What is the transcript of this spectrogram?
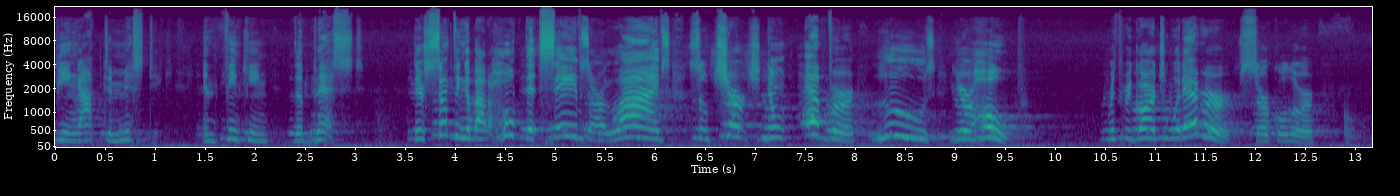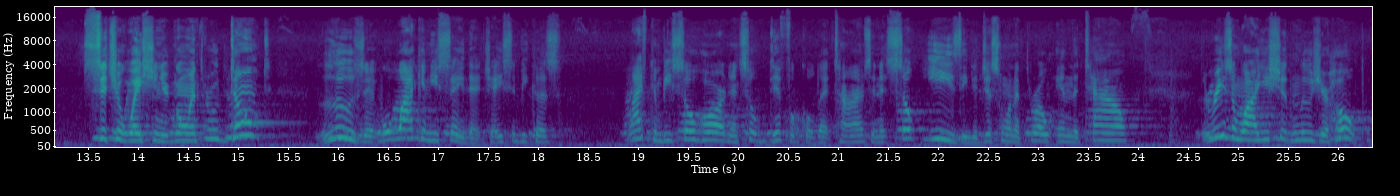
being optimistic and thinking the best. There's something about hope that saves our lives. So, church, don't ever lose your hope with regard to whatever circle or situation you're going through. Don't lose it. Well, why can you say that, Jason? Because life can be so hard and so difficult at times, and it's so easy to just want to throw in the towel. The reason why you shouldn't lose your hope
